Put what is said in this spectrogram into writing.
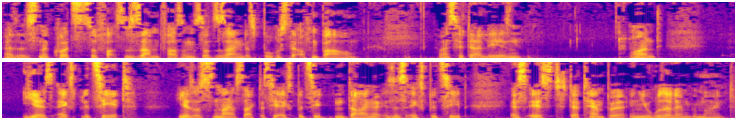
Also es ist eine kurze Zusammenfassung sozusagen des Buches der Offenbarung was wir da lesen. Und hier ist explizit, Jesus sagt es hier explizit, in Daniel ist es explizit, es ist der Tempel in Jerusalem gemeint.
